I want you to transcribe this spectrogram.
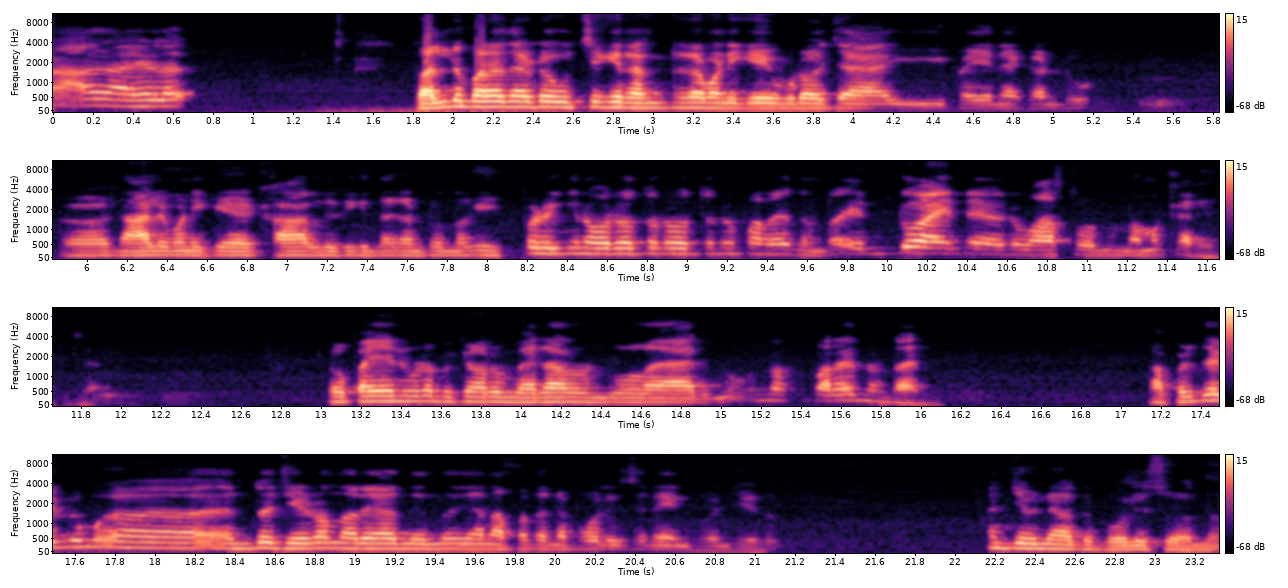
ആ, അയാൾ പലരും പറയുന്നതായിട്ട് ഉച്ചയ്ക്ക് രണ്ടര മണിക്ക് ഇവിടെ വെച്ച ഈ പയ്യനെ കണ്ടു. നാലു മണിക്ക് കാറിലിരിക്കുന്ന കണ്ടു എന്നൊക്കെ ഇപ്പോഴിങ്ങനെ ഓരോരുത്തരോരുത്തരും പറയുന്നുണ്ട്. എന്തോ അതിന്റെ ഒരു വാസ്തവമൊന്നും നമുക്കറിയത്തില്ല. അപ്പോൾ പയ്യൻ ഇവിടെ മിക്കവാറും വരാറുള്ളതായിരുന്നു എന്നൊക്കെ പറയുന്നുണ്ടായിരുന്നു. അപ്പോഴത്തേക്കും എന്തോ ചെയ്യണമെന്ന് അറിയാതെ നിന്ന് ഞാൻ അപ്പം തന്നെ പോലീസിനെ ഇൻഫോം ചെയ്തു. അഞ്ച് മിനിറ്റിനകത്ത് പോലീസ് വന്നു.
